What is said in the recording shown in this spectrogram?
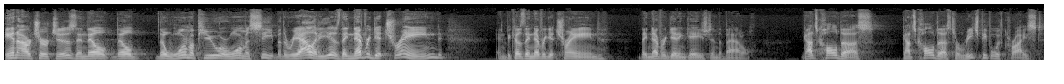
in our churches and they'll, they'll, they'll warm a pew or warm a seat, but the reality is they never get trained, and because they never get trained, they never get engaged in the battle. God's called us, God's called us to reach people with Christ.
